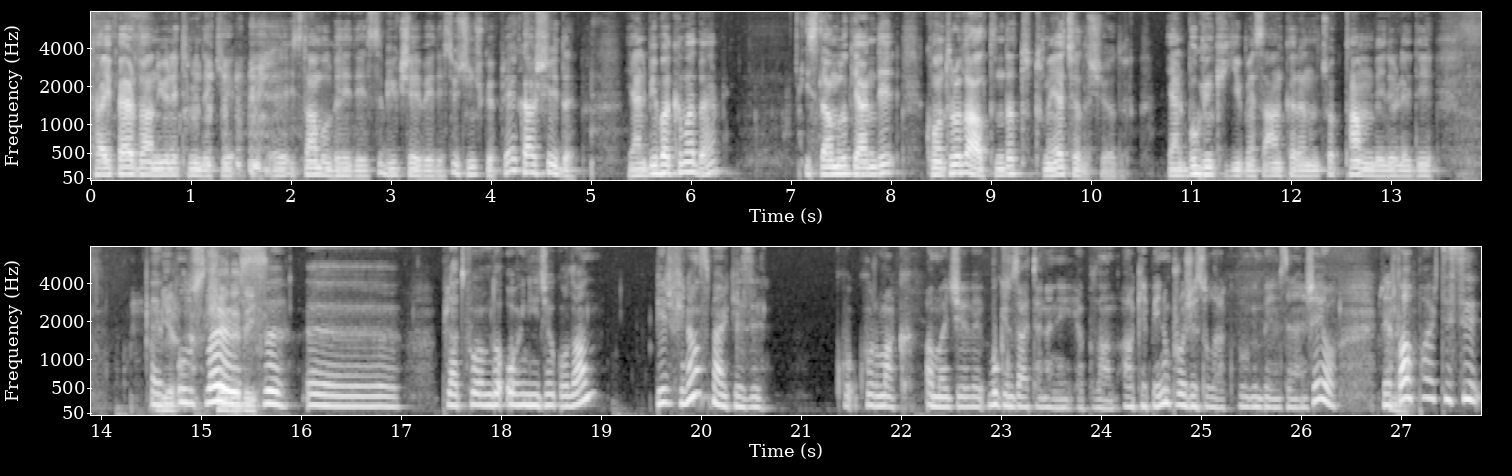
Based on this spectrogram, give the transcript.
Tayyip Erdoğan yönetimindeki e, İstanbul Belediyesi, Büyükşehir Belediyesi 3. köprüye karşıydı. Yani bir bakıma da İstanbul'u kendi kontrolü altında tutmaya çalışıyordu. Yani bugünkü gibi mesela Ankara'nın çok tam belirlediği E, bir değil. uluslararası e, platformda oynayacak olan bir finans merkezi ku- kurmak amacı ve bugün zaten hani yapılan AKP'nin projesi olarak bugün benimsenen şey o. Refah Partisi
